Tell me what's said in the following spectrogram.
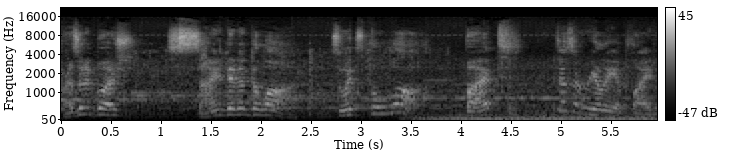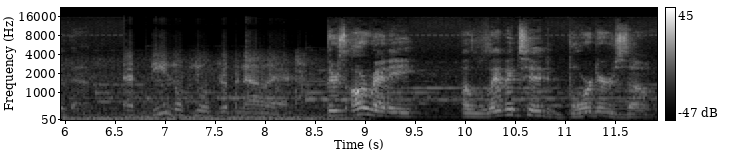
President Bush signed it into law, so it's the law, but it doesn't really apply to them. That's diesel fuel dripping out of there. There's already a limited border zone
